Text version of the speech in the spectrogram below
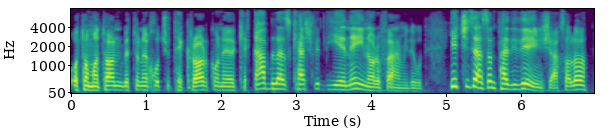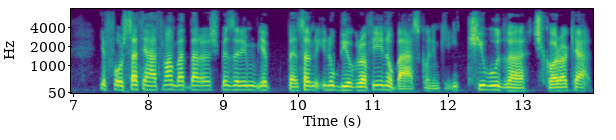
اتوماتان بتونه خودشو تکرار کنه که قبل از کشف دی ای اینا رو فهمیده بود. یه چیز اصلا پدیده این شخص. حالا یه فرصتی حتما باید براش بذاریم یه مثلا اینو بیوگرافی اینو بحث کنیم که این کی بود و چیکارا کرد.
